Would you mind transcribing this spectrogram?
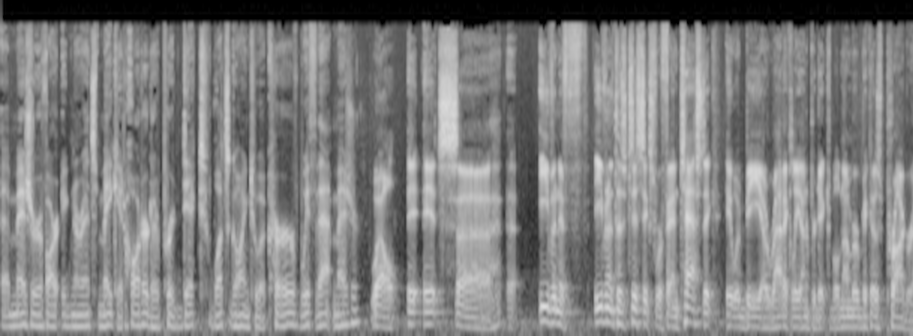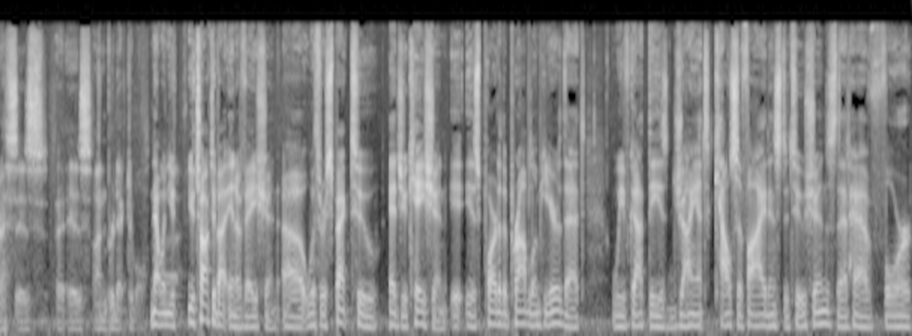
a measure of our ignorance make it harder to predict what's going to occur with that measure? Well, it, it's uh, even if even if the statistics were fantastic, it would be a radically unpredictable number because progress is is unpredictable. Now, when you, you talked about innovation uh, with respect to education, is part of the problem here that we've got these giant calcified institutions that have, for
